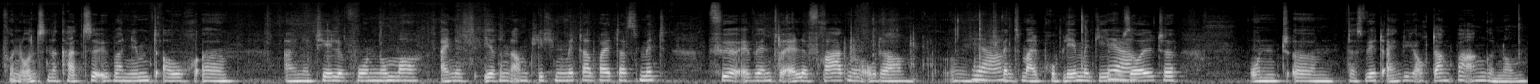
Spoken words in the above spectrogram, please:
von uns eine Katze übernimmt, auch äh, eine Telefonnummer eines ehrenamtlichen Mitarbeiters mit für eventuelle Fragen oder Ja. wenn es mal Probleme geben Ja. sollte. Und ähm, das wird eigentlich auch dankbar angenommen.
